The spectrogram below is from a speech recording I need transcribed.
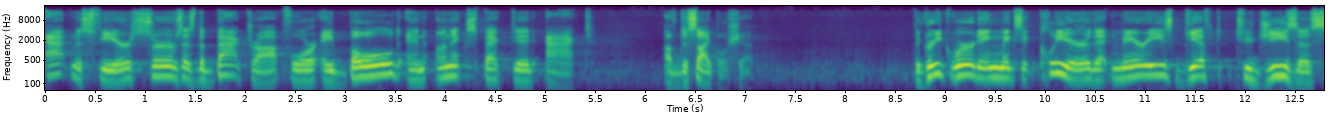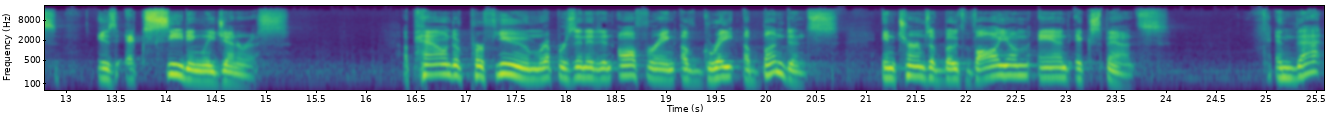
atmosphere serves as the backdrop for a bold and unexpected act of discipleship. The Greek wording makes it clear that Mary's gift to Jesus is exceedingly generous. A pound of perfume represented an offering of great abundance in terms of both volume and expense. And that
